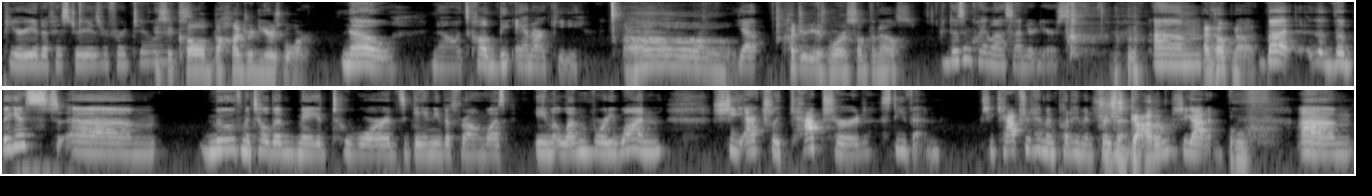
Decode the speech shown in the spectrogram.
period of history is referred to? Is it called the Hundred Years' War? No, no, it's called the Anarchy. Oh. Yep, Hundred Years' War is something else. it doesn't quite last hundred years. Um, I'd hope not. but the, the biggest um, move Matilda made towards gaining the throne was in 1141. She actually captured Stephen. She captured him and put him in She prison. just got him? She got him. Oof. Um,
